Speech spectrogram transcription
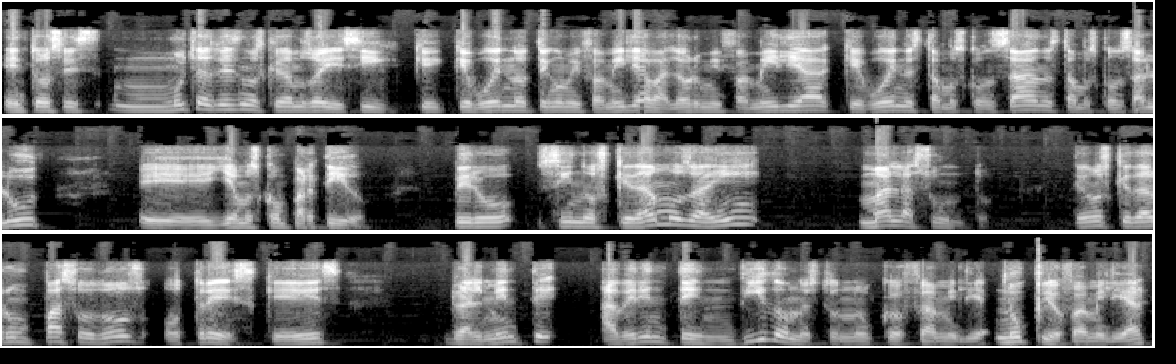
Entonces, muchas veces nos quedamos, oye, sí, qué, bueno tengo mi familia, valoro mi familia, qué bueno estamos con sano, estamos con salud eh, y hemos compartido. Pero si nos quedamos ahí, mal asunto. Tenemos que dar un paso dos o tres, que es realmente haber entendido nuestro núcleo familiar, núcleo familiar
